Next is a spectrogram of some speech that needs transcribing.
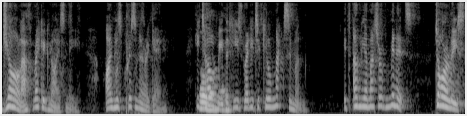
Jarlath recognized me. I'm his prisoner again. He Oh, told me that he's ready to kill Maximin. It's only a matter of minutes. Doralice,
